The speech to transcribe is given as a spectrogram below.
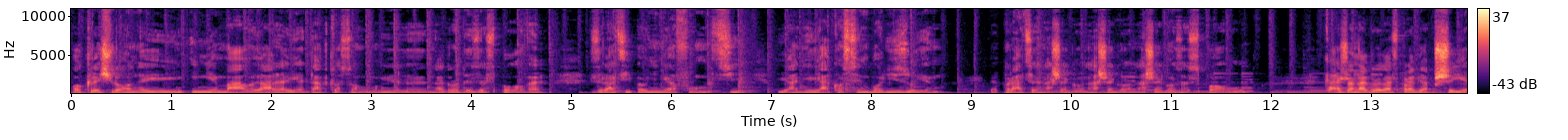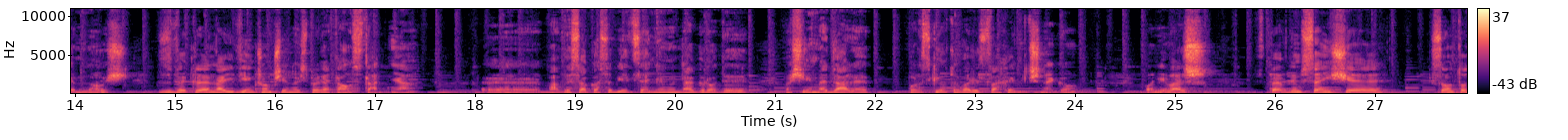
określony i, i niemały, ale jednak to są e, nagrody zespołowe z racji pełnienia funkcji. Ja niejako symbolizuję pracę naszego, naszego, naszego zespołu. Każda nagroda sprawia przyjemność. Zwykle największą przyjemność sprawia ta ostatnia. E, Ba wysoko sobie cenię nagrody, właściwie medale Polskiego Towarzystwa Chemicznego, ponieważ w pewnym sensie są to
